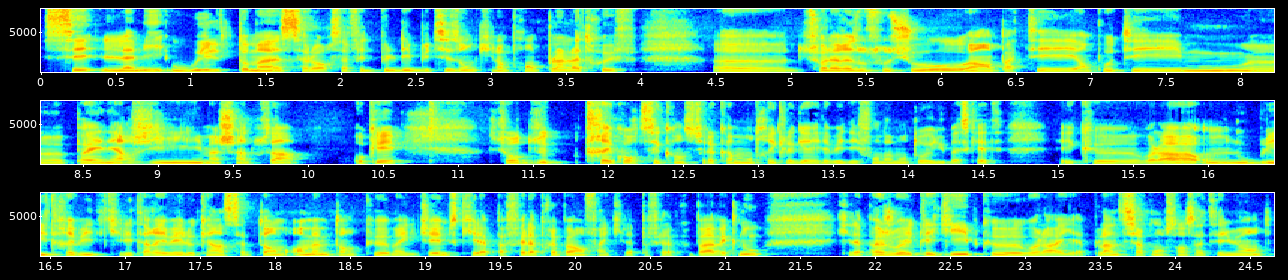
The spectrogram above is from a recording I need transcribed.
C'est l'ami Will Thomas. Alors ça fait depuis le début de saison qu'il en prend plein la truffe. Euh, sur les réseaux sociaux, empâté, empoté, mou, euh, pas énergie, machin, tout ça. Ok. Sur de très courtes séquences, il a quand même montré que le gars il avait des fondamentaux et du basket. Et que voilà, on oublie très vite qu'il est arrivé le 15 septembre en même temps que Mike James, qu'il n'a pas fait la prépa, enfin qu'il n'a pas fait la prépa avec nous, qu'il n'a pas joué avec l'équipe, que voilà, il y a plein de circonstances atténuantes.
